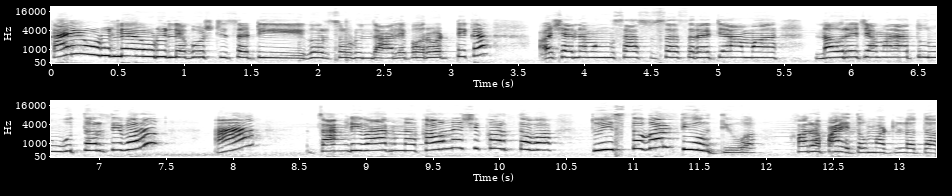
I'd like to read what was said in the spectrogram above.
काय एवढुल्या एवढुल्या गोष्टीसाठी घर सोडून जायला परवडते का? अशा ना मग सासू सासऱ्याच्या म- नवऱ्याच्या मनातून उतरते बरं. आ चांगली वागणं काऊन अशी करतो व. तुझीच तर गलती होती व. खरं पाहतो म्हटलं तर.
